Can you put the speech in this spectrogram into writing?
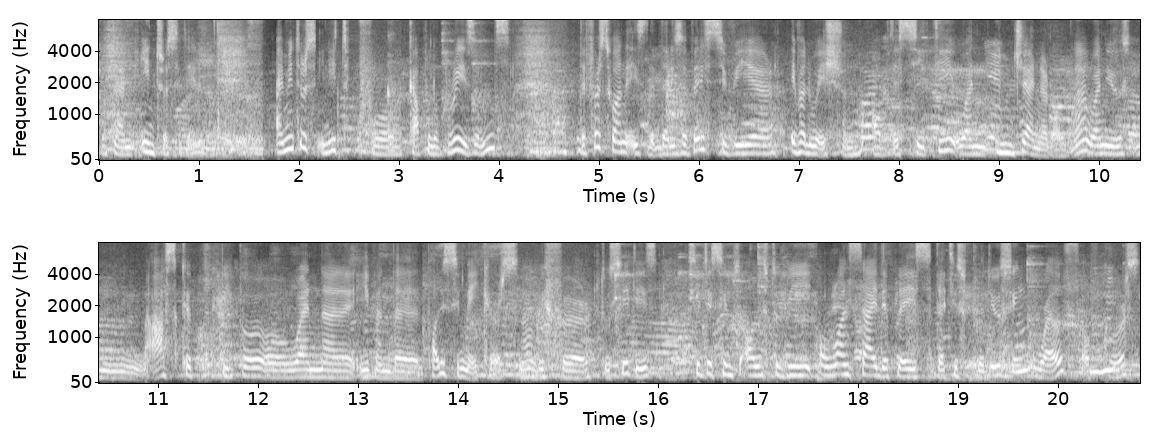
what I'm interested in. I'm interested in it for a couple of reasons. The first one is that there is a very severe evaluation of the city when, in general, when you um, ask people or when uh, even the policymakers know, refer to cities, city seems always to be on one side a place that is wealth, of course,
